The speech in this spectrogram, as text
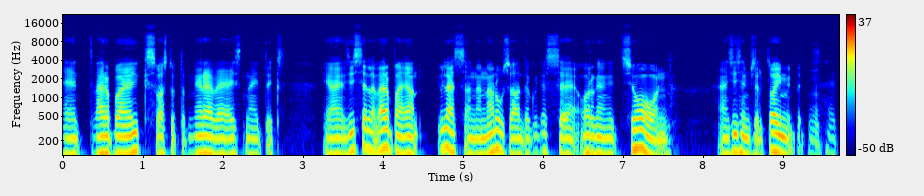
et värbaja X vastutab mereväe eest näiteks ja, siis selle värbaja ülesanne on aru saada, kuidas see organisatsioon äh, sisemiselt toimib, et mm., et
